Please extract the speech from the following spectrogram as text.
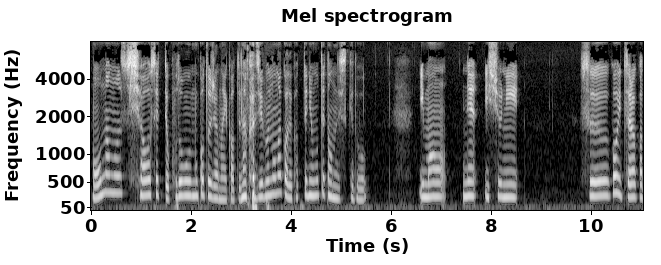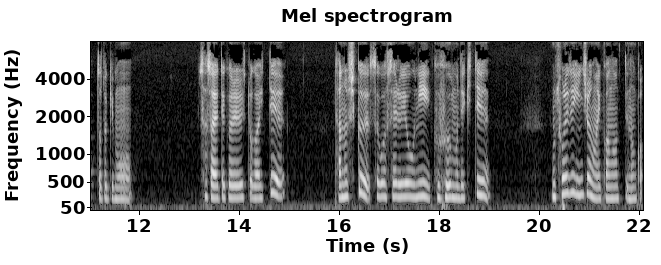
もう女の幸せって子供を産むことじゃないかってなんか自分の中で勝手に思ってたんですけど、今ね、一緒にすごい辛かった時も支えてくれる人がいて、楽しく過ごせるように工夫もできて、もうそれでいいんじゃないかなってなんか、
